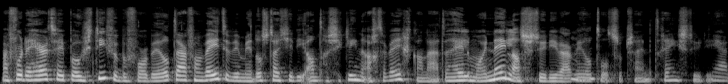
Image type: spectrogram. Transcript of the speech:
Maar voor de HER2-positieve bijvoorbeeld, daarvan weten we inmiddels dat je die antracycline achterwege kan laten. Een hele mooie Nederlandse studie waar we heel mhm. trots op zijn, de trainstudie. Ja,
